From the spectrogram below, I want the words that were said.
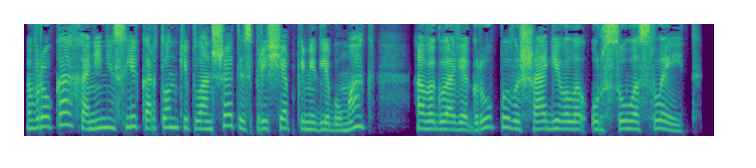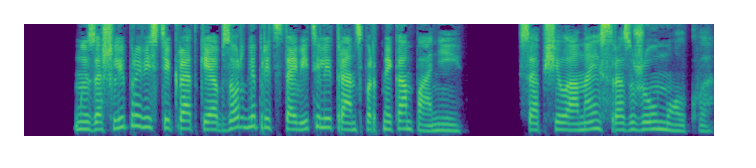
В руках они несли картонки-планшеты с прищепками для бумаг, а во главе группы вышагивала Урсула Слейт. Мы зашли провести краткий обзор для представителей транспортной компании», — сообщила она и сразу же умолкла.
